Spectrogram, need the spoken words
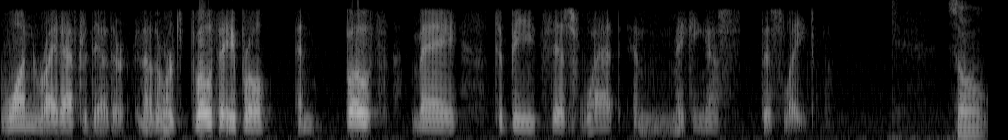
one right after the other. In other words, both April and both May to be this wet and making us this late. So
